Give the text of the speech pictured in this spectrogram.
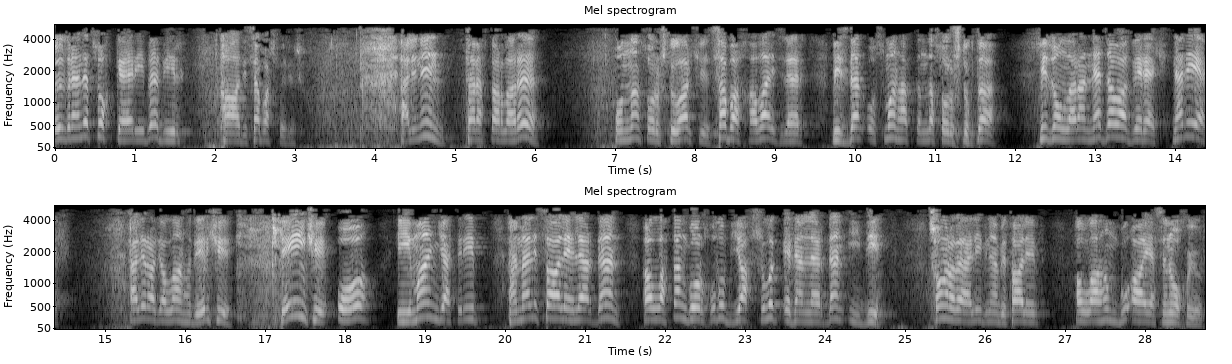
Öldürəndə çox qəribə bir hadisə baş verir. Əlinin tərəfdarları ondan soruşdular ki, sabah xavariclər bizdən Osman haqqında soruşduqda biz onlara nə cavab verək, nə deyək? Əli radiyallahu anh deyir ki, deyin ki, o iman gətirib əməli salihlərdən, Allahdan qorxulub yaxşılıq edənlərdən idi. Sonra da Əli ibn Əbi Talib Allahın bu ayəsini oxuyur.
